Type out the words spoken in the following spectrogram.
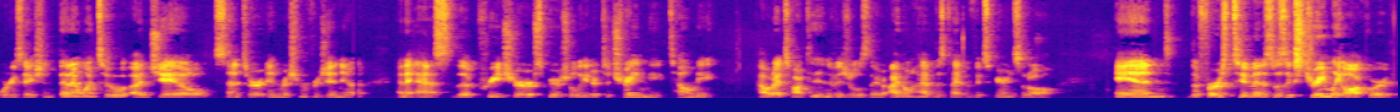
organization. Then I went to a jail center in Richmond, Virginia, and I asked the preacher, spiritual leader, to train me. Tell me, how would I talk to the individuals there? I don't have this type of experience at all. And the first two minutes was extremely awkward.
